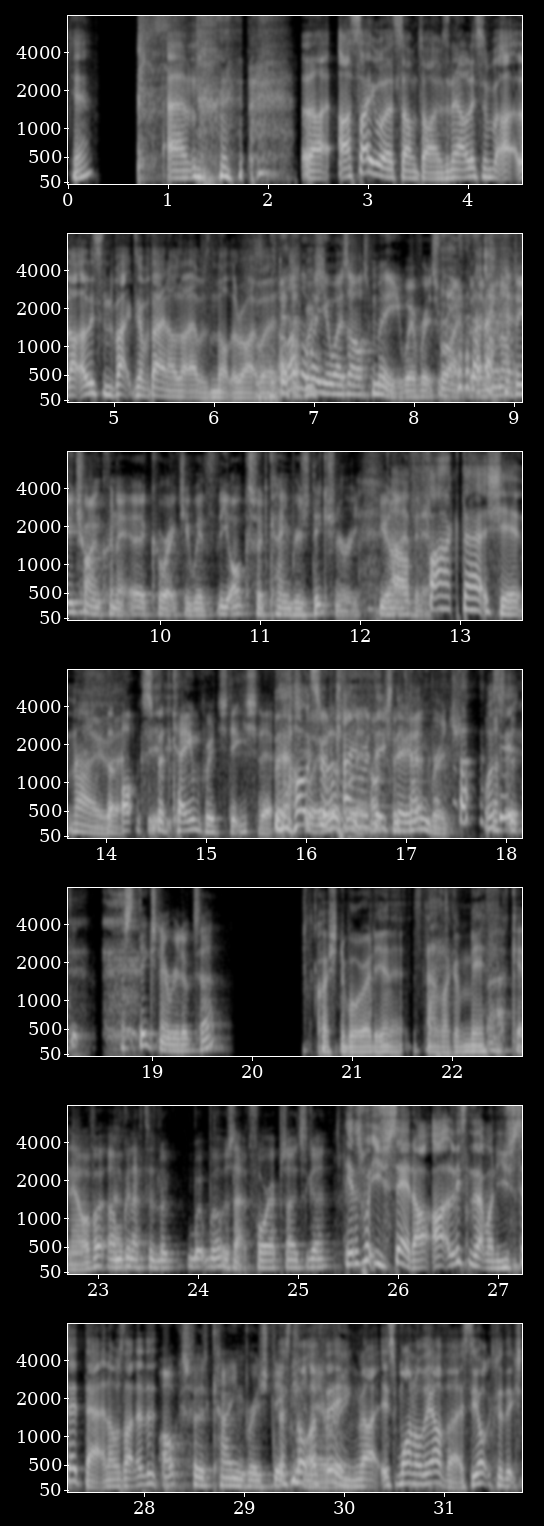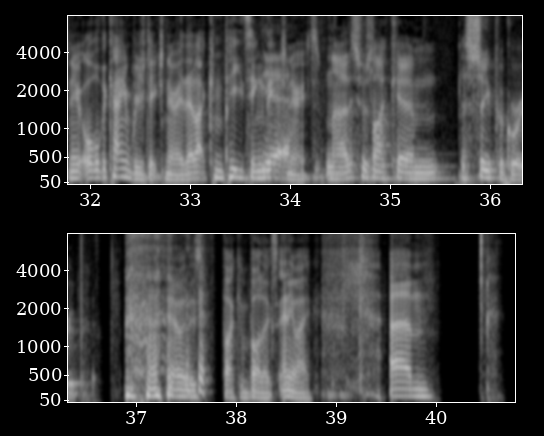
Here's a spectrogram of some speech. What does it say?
Yeah, Um, like, I say words sometimes, and then I listen. I, like, I listened back the other day, and I was like, "That was not the right word." I like the way you always ask me whether it's right, but then when I do try and connect, uh, correct you with the Oxford Cambridge Dictionary, you're not Oh, having it. fuck that shit! No, The Oxford Cambridge Dictionary. the Well, it Oxford was, wasn't? Cambridge Oxford Dictionary. Cambridge. Was that's, it? The, that's the dictionary we looked at. Questionable already, isn't it? Sounds like a myth. Okay, now I've- I'm going to have to look. What what was that? Four episodes ago. Yeah, that's what you said. I, I listened to that one. You said that, and I was like, Oxford Cambridge "That's Dictionary. not a thing. Like, it's one or the other. It's the Oxford Dictionary or the Cambridge Dictionary. They're like competing Yeah. dictionaries." No, this was like um, a super group. all this fucking bollocks. Anyway, um,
